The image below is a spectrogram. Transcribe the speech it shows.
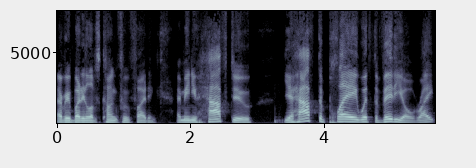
Everybody loves kung fu fighting. I mean, you have to, you have to play with the video, right?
